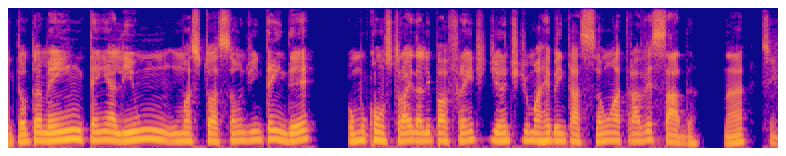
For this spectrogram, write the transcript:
Então também tem ali um, uma situação de entender como constrói dali para frente diante de uma arrebentação atravessada, né? Sim.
